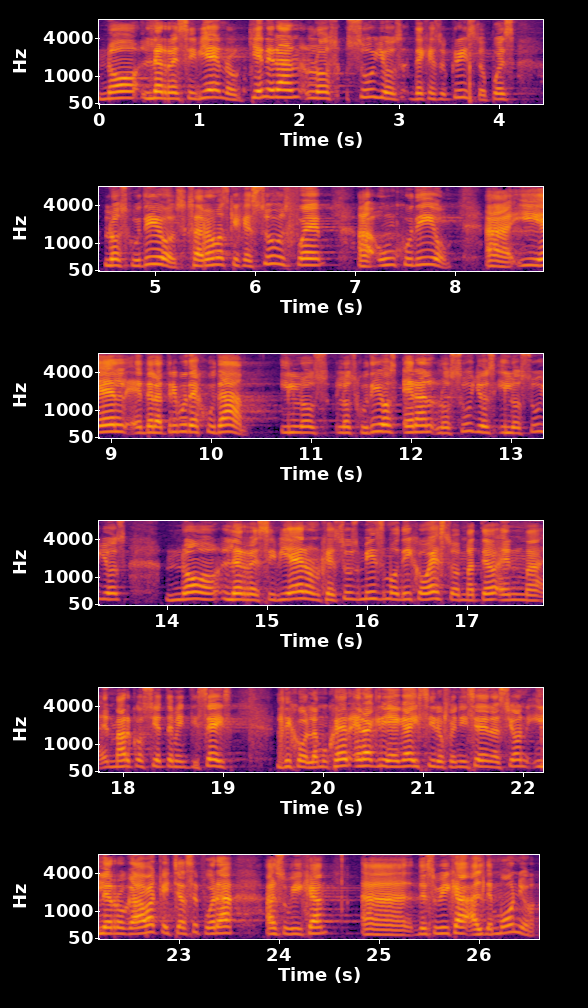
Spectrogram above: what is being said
no le recibieron. ¿Quién eran los suyos de Jesucristo? Pues los judíos. Sabemos que Jesús fue uh, un judío. Ah, y él de la tribu de Judá, y los, los judíos eran los suyos, y los suyos no le recibieron. Jesús mismo dijo esto en, Mateo, en, en Marcos 7:26. Dijo, la mujer era griega y sirofenicia de nación, y le rogaba que echase fuera a su hija, ah, de su hija al demonio.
